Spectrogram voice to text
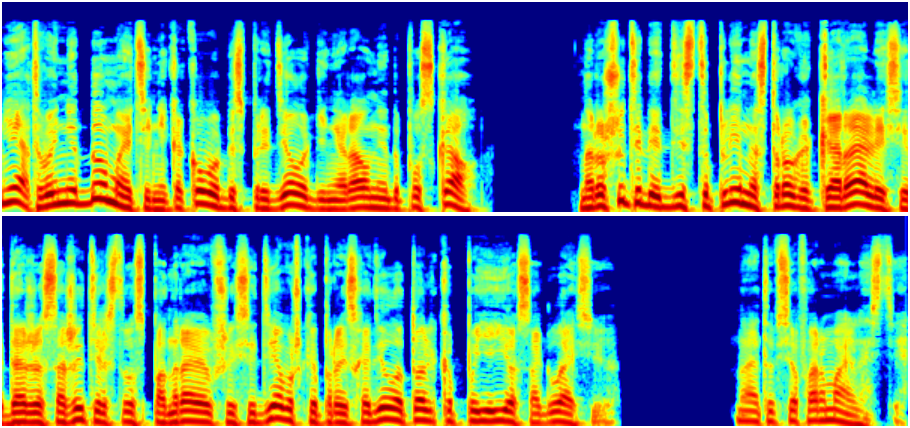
Нет, вы не думаете, никакого беспредела генерал не допускал. Нарушители дисциплины строго карались, и даже сожительство с понравившейся девушкой происходило только по ее согласию. Но это все формальности.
